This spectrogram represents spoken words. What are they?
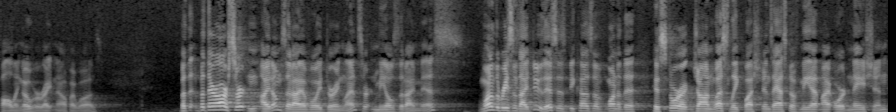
falling over right now if I was. But, th- but there are certain items that I avoid during Lent, certain meals that I miss. One of the reasons I do this is because of one of the historic John Wesley questions asked of me at my ordination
